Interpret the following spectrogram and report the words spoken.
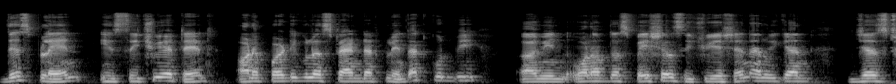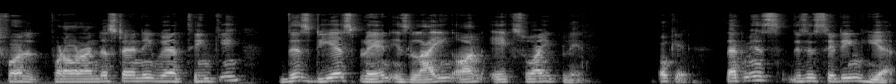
this plane is situated on a particular standard plane. That could be I mean one of the special situation and we can just for for our understanding we are thinking this ds plane is lying on xy plane. Okay that means this is sitting here.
